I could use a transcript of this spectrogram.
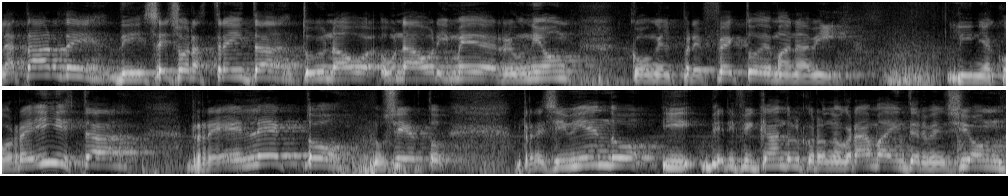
la tarde, 16 horas 30, tuve una una hora y media de reunión con el prefecto de Manabí, línea correísta, reelecto, ¿no es cierto? recibiendo y verificando el cronograma de intervención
